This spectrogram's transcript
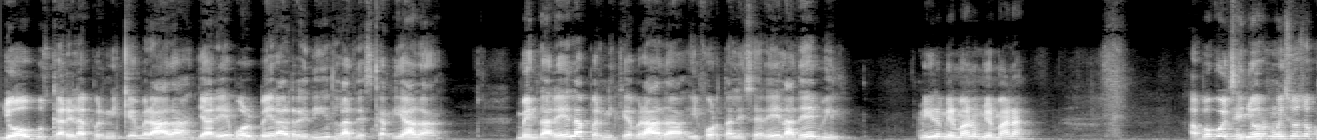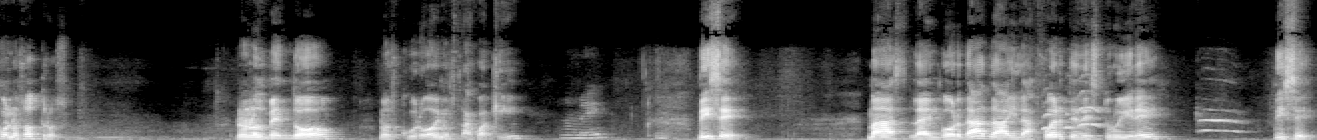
yo buscaré la perniquebrada y haré volver al redil la descarriada. Vendaré la perniquebrada y fortaleceré la débil. Mire, mi hermano, mi hermana. ¿A poco el Señor no hizo eso con nosotros? No nos vendó, nos curó y nos trajo aquí. Amén. Dice, mas la engordada y la fuerte destruiré. Dice,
